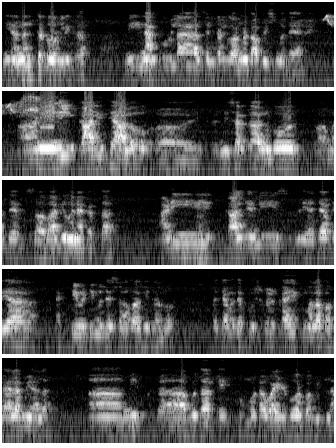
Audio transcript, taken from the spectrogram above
मी अनंत डोरलीकर मी नागपूरला सेंट्रल गव्हर्नमेंट ऑफिसमध्ये आहे. आणि काल इथे आलो. निसर्ग अनुभवामध्ये सहभागी होण्याकरता. आणि काल जे मी याच्या या ॲक्टिव्हिटीमध्ये सहभागी झालो. त्याच्यामध्ये पुष्कळ काही मला बघायला मिळालं. मी अगोदर एक खूप मोठा वाईल्ड बोर बघितला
